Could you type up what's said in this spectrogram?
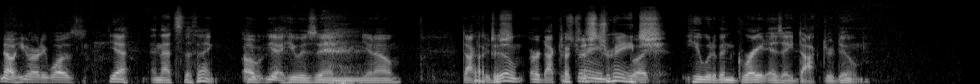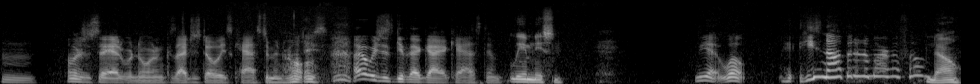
No, he already was. Yeah, and that's the thing. Oh, He- yeah, he was in, you know, Doctor Doctor Doom or Doctor, Doctor Strange, Strange. but he would have been great as a Doctor Doom. Hmm. I'm gonna just say Edward Norton because I just always cast him in roles. I always just give that guy a cast him. Liam Neeson. Yeah, well, he- he's not been in a Marvel film. No.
